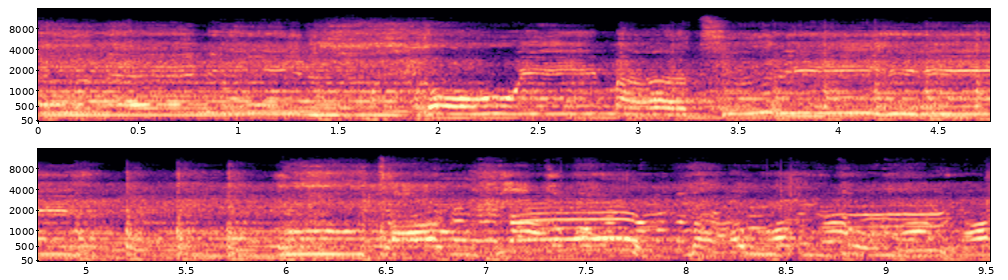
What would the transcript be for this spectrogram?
夢見る恋祭り。歌う人。心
